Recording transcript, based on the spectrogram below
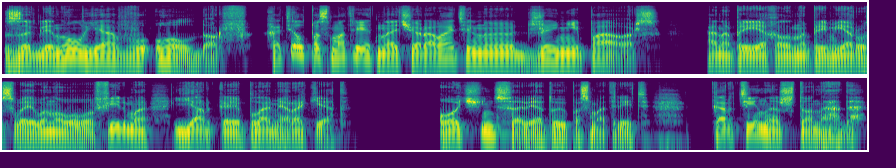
Заглянул я в Олдорф. Хотел посмотреть на очаровательную Джинни Пауэрс. Она приехала на премьеру своего нового фильма «Яркое пламя ракет». Очень советую посмотреть. Картина что надо.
